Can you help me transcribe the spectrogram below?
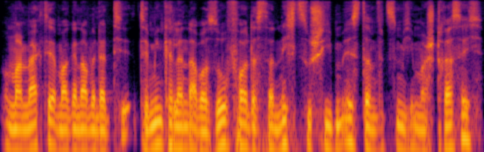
Und man merkt ja immer genau, wenn der Terminkalender aber so voll, dass da nichts zu schieben ist, dann wird es nämlich immer stressig.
